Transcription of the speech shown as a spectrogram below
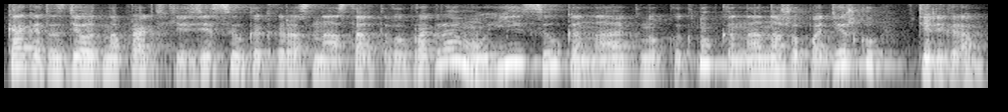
Как это сделать на практике? Здесь ссылка как раз на стартовую программу и ссылка на кнопку, кнопка на нашу поддержку в Telegram.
